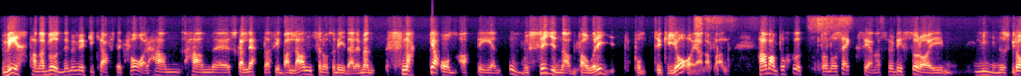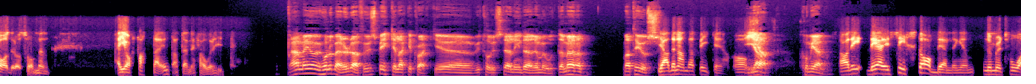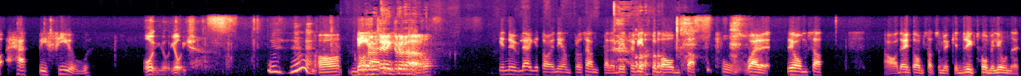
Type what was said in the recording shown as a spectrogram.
Visst, han har vunnit med mycket krafter kvar. Han, han eh, ska lättas i balansen och så vidare. Men snacka om att det är en osynad favorit, på, tycker jag i alla fall. Han vann på 17,6 senast, förvisso då i minusgrader och så, men jag fattar inte att den är favorit. Nej men jag håller med dig där, för vi spikar Lucky Truck. Eh, vi tar ju ställning däremot. Men Matteus? Ja, den andra spiken ja. ja. Ja, kom igen. Ja, det, det, är i sista avdelningen. Nummer två, Happy Few. Oj, oj, oj. Mm -hmm. Ja, det ja, hur är, tänker du här då? I nuläget då en enprocentare. Det är förvisso bara omsatt två... Vad är det? Det är omsatt... Ja, det är inte omsatt så mycket. Drygt två miljoner.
